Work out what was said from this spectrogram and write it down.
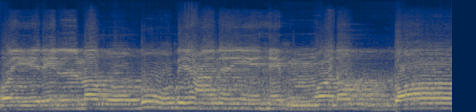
غير المغضوب عليهم ولا الضالين.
